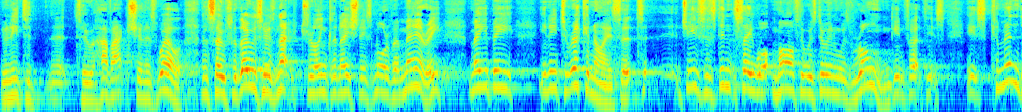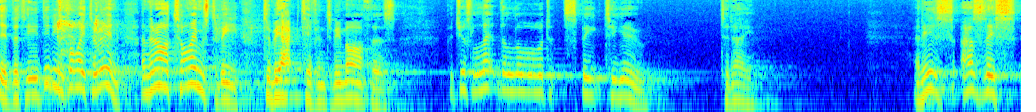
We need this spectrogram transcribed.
You need to, uh, to have action as well. And so, for those whose natural inclination is more of a Mary, maybe you need to recognize that Jesus didn't say what Martha was doing was wrong. In fact, it's, it's commended that he did invite her in. And there are times to be, to be active and to be Marthas. But just let the Lord speak to you today. And is, as this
